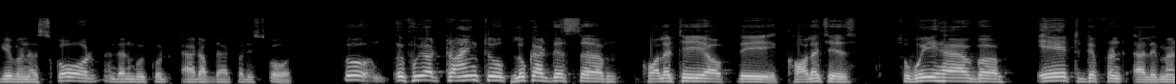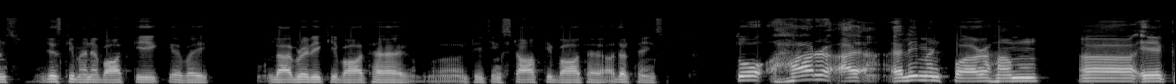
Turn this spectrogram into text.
given a score and then we could add up that for the score. So if we are trying to look at this um, quality of the colleges, so we have uh, eight different elements جس کی میں نے بات کی کہ بھائی لائبریری کی بات ہے ٹیچنگ اسٹاف کی بات ہے ادر تھنگس تو ہر ایلیمنٹ پر ہم ایک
